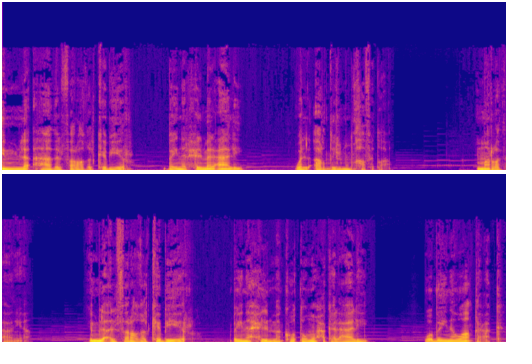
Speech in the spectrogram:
املأ هذا الفراغ الكبير بين الحلم العالي والأرض المنخفضة. مرة ثانية املأ الفراغ الكبير بين حلمك وطموحك العالي وبين واقعك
